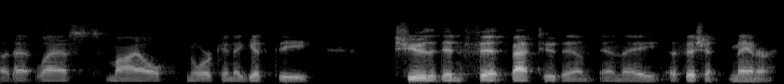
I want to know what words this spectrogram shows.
uh, that last mile, nor can they get the shoe that didn't fit back to them in a efficient manner.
